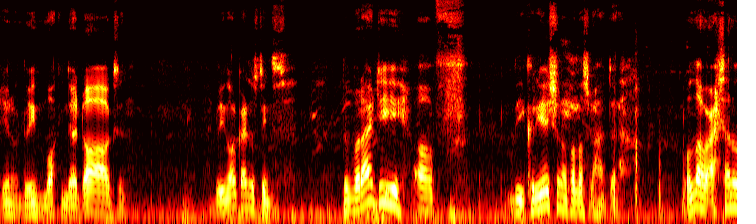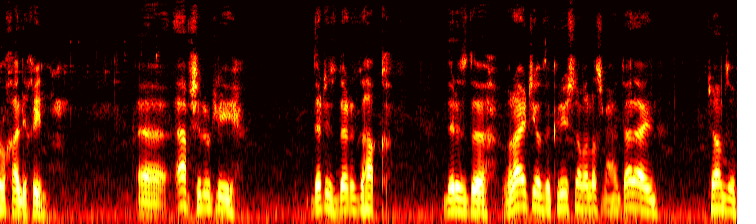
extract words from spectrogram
you know, doing walking their dogs and doing all kinds of things. The variety of the creation of Allah subhanahu wa ta'ala. Wallahu ahsanul khaliqeen. Uh, absolutely, that is that is the haqq. There is the variety of the creation of Allah subhanahu wa ta'ala in terms of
